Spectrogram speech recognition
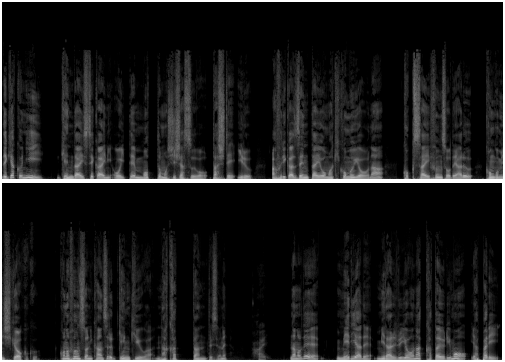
で、逆に、現代世界において最も死者数を出しているアフリカ全体を巻き込むような国際紛争であるコンゴ民主共和国。この紛争に関する言及はなかったんですよね。はい。なので、メディアで見られるような偏りも、やっぱり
